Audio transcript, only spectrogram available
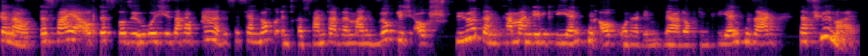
Genau, das war ja auch das, wo ich gesagt habe, ah, das ist ja noch interessanter, wenn man wirklich auch spürt, dann kann man dem Klienten auch oder dem, ja doch dem Klienten sagen, na fühl mal.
